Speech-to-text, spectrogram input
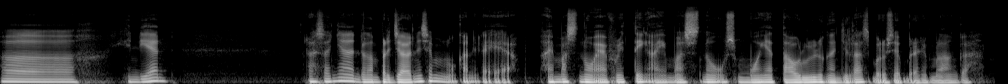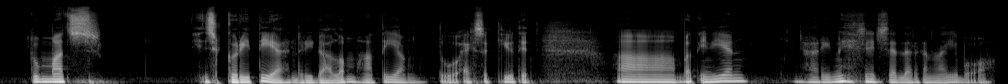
uh, in the end rasanya dalam perjalanan saya menemukan kayak I must know everything I must know semuanya tahu dulu dengan jelas baru saya berani melangkah. Too much insecurity ya dari dalam hati yang to execute it. Uh, but in the end hari ini saya disadarkan lagi bahwa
